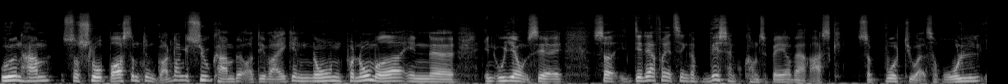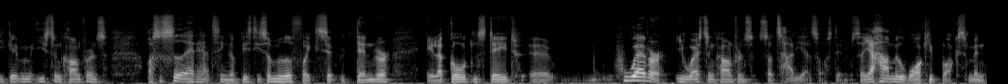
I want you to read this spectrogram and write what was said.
uden ham, så slog Boston dem godt nok i syv kampe, og det var ikke nogen, på nogen måder en, øh, en ujævn serie. Så det er derfor, jeg tænker, hvis han kunne komme tilbage og være rask, så burde de jo altså rulle igennem Eastern Conference, og så sidder jeg der og tænker, hvis de så møder for eksempel Denver eller Golden State, øh, whoever i Western Conference, så tager de altså også dem. Så jeg har Milwaukee Bucks, men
